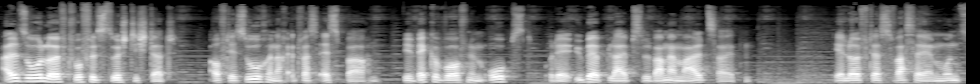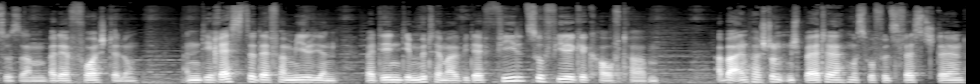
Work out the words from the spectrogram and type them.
Also läuft Wuffels durch die Stadt, auf der Suche nach etwas Essbarem, wie weggeworfenem Obst oder Überbleibsel warmer Mahlzeiten. Ihr läuft das Wasser im Mund zusammen bei der Vorstellung an die Reste der Familien, bei denen die Mütter mal wieder viel zu viel gekauft haben. Aber ein paar Stunden später muss Wuffels feststellen,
